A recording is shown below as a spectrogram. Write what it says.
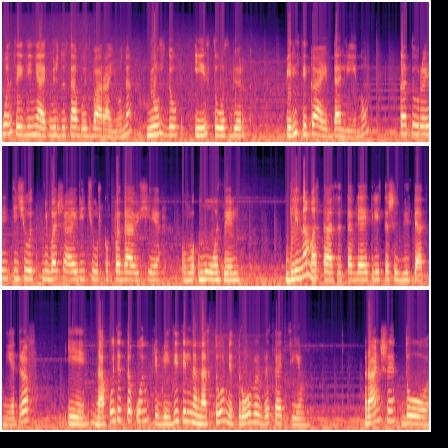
Он соединяет между собой два района – Мёрздов и Сосберг, пересекает долину – которой течет небольшая речушка, впадающая в Мозель. Длина моста составляет 360 метров и находится он приблизительно на 100 метровой высоте. Раньше, до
